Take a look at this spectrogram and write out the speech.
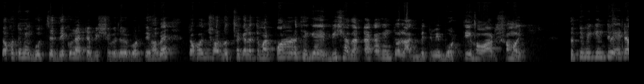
যখন তুমি গুচ্ছে যে কোনো একটা বিশ্ববিদ্যালয়ে ভর্তি হবে, তখন সর্বোচ্চ গেলে তোমার পনেরো থেকে বিশ হাজার টাকা কিন্তু লাগবে তুমি ভর্তি হওয়ার সময়। তো তুমি কিন্তু এটা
